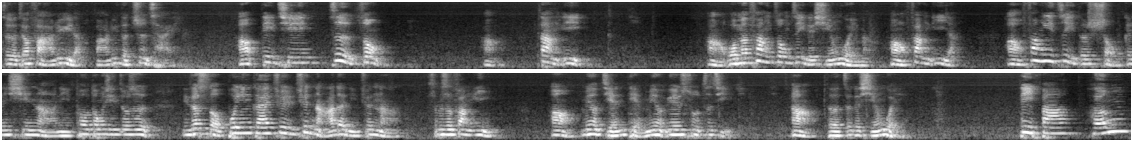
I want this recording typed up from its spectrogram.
这个叫法律的法律的制裁。好，第七自重啊仗义。啊，我们放纵自己的行为嘛，哦，放逸呀，啊，放逸自己的手跟心啊，你偷东西就是你的手不应该去去拿的，你去拿，是不是放逸？啊，没有检点，没有约束自己，啊的这个行为。第八，恒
